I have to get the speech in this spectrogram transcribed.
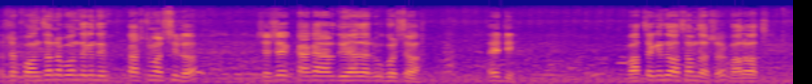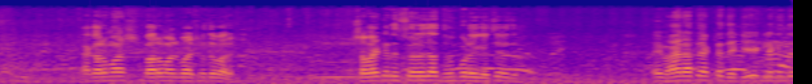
আচ্ছা পঞ্চান্ন পর্যন্ত কিন্তু কাস্টমার ছিল। শেষে কাকার আর দুই হাজার উপর চাওয়া। এইটি। বাচ্চা কিন্তু আসাম দর্শক ভালো বাচ্চা। এগারো মাস বারো মাস বয়স হতে পারে। সবাই কিন্তু চলে যাওয়ার ধুম পড়ে গেছে এই হাতে একটা দেখি এগুলো কিন্তু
